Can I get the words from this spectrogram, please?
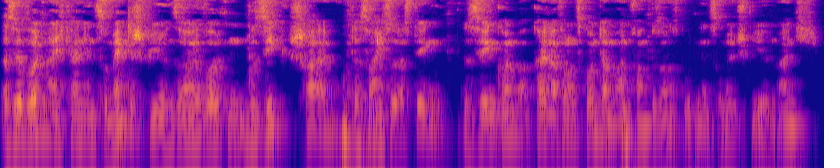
also wir wollten eigentlich keine Instrumente spielen, sondern wir wollten Musik schreiben. Das war eigentlich so das Ding. Deswegen konnte keiner von uns konnte am Anfang besonders gut ein Instrument spielen, eigentlich.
